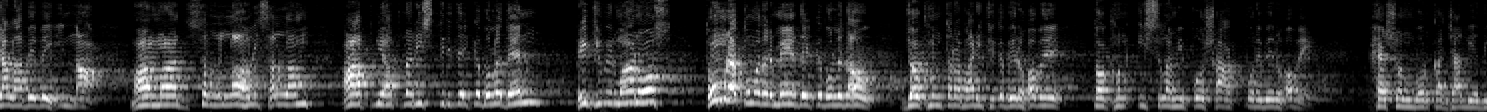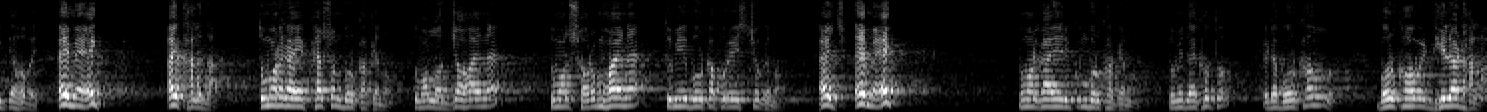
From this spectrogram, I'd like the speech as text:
জালাবিবিহিন্না। মোহাম্মদ সাল্লাল্লাহু আলাইহি সাল্লাম, আপনি আপনার স্ত্রীদেরকে বলে দেন, পৃথিবীর মানুষ তোমরা তোমাদের মেয়েদেরকে বলে দাও, যখন তারা বাড়ি থেকে বের হবে, তখন ইসলামী পোশাক পরে বের হবে, ফ্যাশন বোরকা জ্বালিয়ে দিতে হবে। এই মেয়ে, এই- খালেদা, তোমার গায়ে ফ্যাশন বোরকা কেন? তোমার লজ্জা হয় না? তোমার শরম হয় না? তুমি এই বোরকা পরে এসছো কেন? এই এই মেয়ে তোমার গায়ে এরকম বোরখা কেন? তুমি দেখো তো, এটা বোরখা হলো? বোরখা হবে ঢিলা ঢালা।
